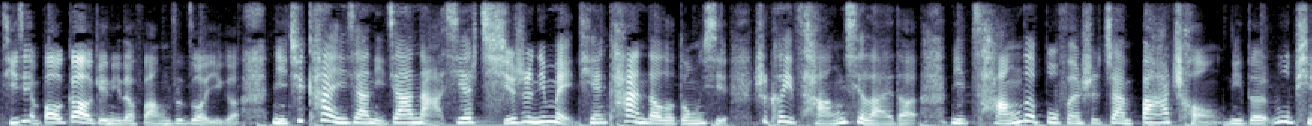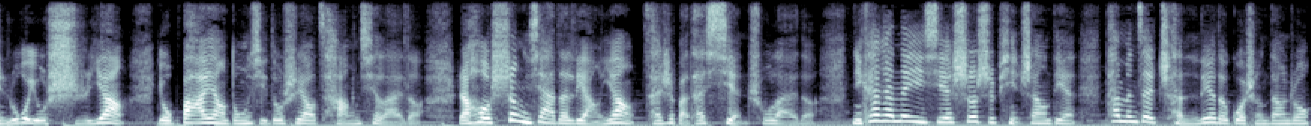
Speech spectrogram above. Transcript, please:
体检报告给你的房子做一个，你去看一下你家哪些其实你每天看到的东西是可以藏起来的，你藏的部分是占八成，你的物品如果有十样，有八样东西都是要藏起来的，然后剩下的两样才是把它显出来的。你看看那一些奢侈品商店，他们在陈列的过程当中，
